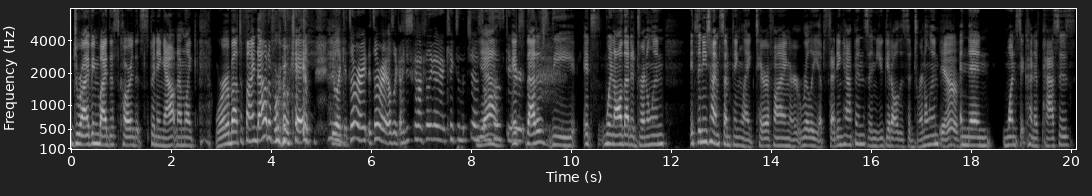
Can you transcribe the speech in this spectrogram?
driving by this car that's spinning out, and I'm like, we're about to find out if we're okay. You're like, "It's all right, it's all right." I was like, "I just got, I feel like I got kicked in the chest. yeah, I'm so scared." it's that is the it's when all that adrenaline. It's anytime something like terrifying or really upsetting happens, and you get all this adrenaline, yeah. and then once it kind of passes,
